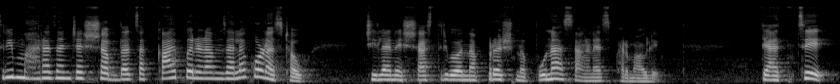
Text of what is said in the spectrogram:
श्री महाराजांच्या शब्दाचा काय परिणाम झाला कोणास ठाऊक? चिलाने शास्त्रीबाबांना प्रश्न पुन्हा सांगण्यास फरमावले. त्याचे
